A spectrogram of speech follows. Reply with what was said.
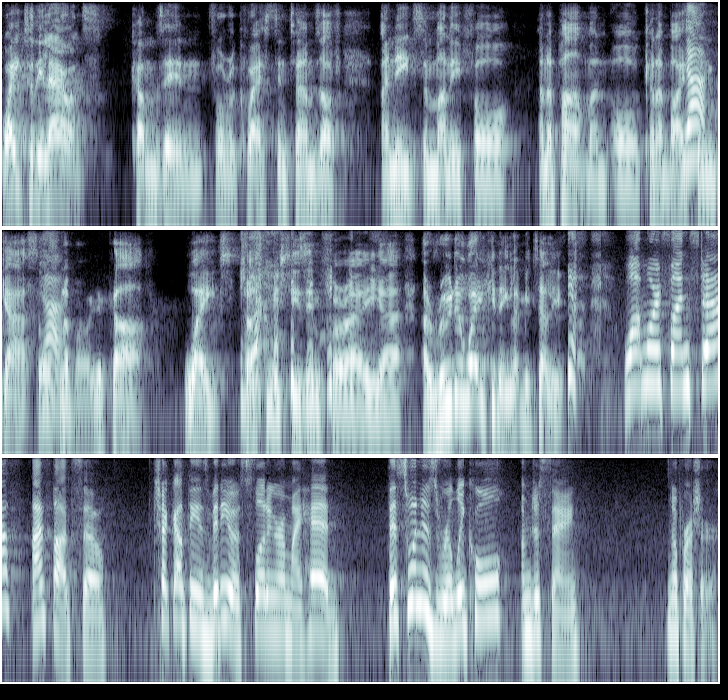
Wait till the allowance comes in for request in terms of I need some money for an apartment, or can I buy Yeah, some gas, or yeah. can I borrow your car? Wait, trust me, she's in for a uh, a rude awakening. Let me tell you. Want more fun stuff? I thought so. Check out these videos floating around my head. This one is really cool. I'm just saying. No pressure.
